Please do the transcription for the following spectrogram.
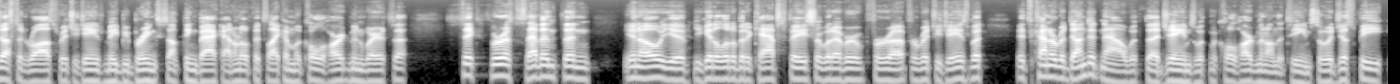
Justyn Ross. Richie James maybe brings something back. I don't know if it's like a Mecole Hardman where it's a sixth for a seventh, and you know you you get a little bit of cap space or whatever for uh, for Richie James, but it's kind of redundant now with uh, James with Mecole Hardman on the team. So it'd just be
